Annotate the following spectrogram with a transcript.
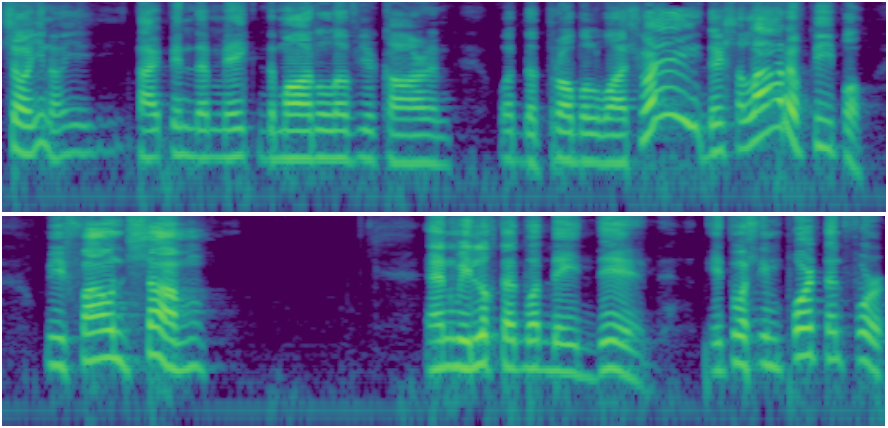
So, you know, you type in the make, the model of your car and what the trouble was. Hey, there's a lot of people. We found some and we looked at what they did. It was important for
